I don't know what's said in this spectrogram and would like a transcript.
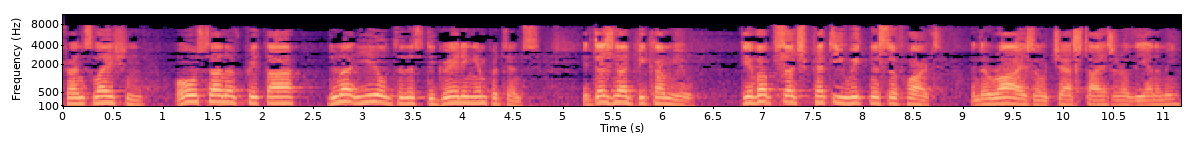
Translation O son of Pritha, do not yield to this degrading impotence. It does not become you. Give up such petty weakness of heart, and arise, O chastiser of the enemy.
